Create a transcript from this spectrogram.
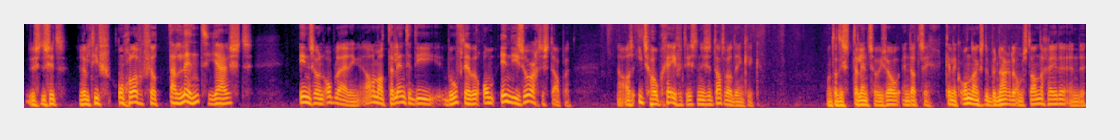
Dus er zit relatief ongelooflijk veel talent juist in zo'n opleiding. En allemaal talenten die behoefte hebben om in die zorg te stappen. Nou, als iets hoopgevend is, dan is het dat wel, denk ik. Want dat is talent sowieso. En dat zich kennelijk ondanks de benarde omstandigheden... en de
